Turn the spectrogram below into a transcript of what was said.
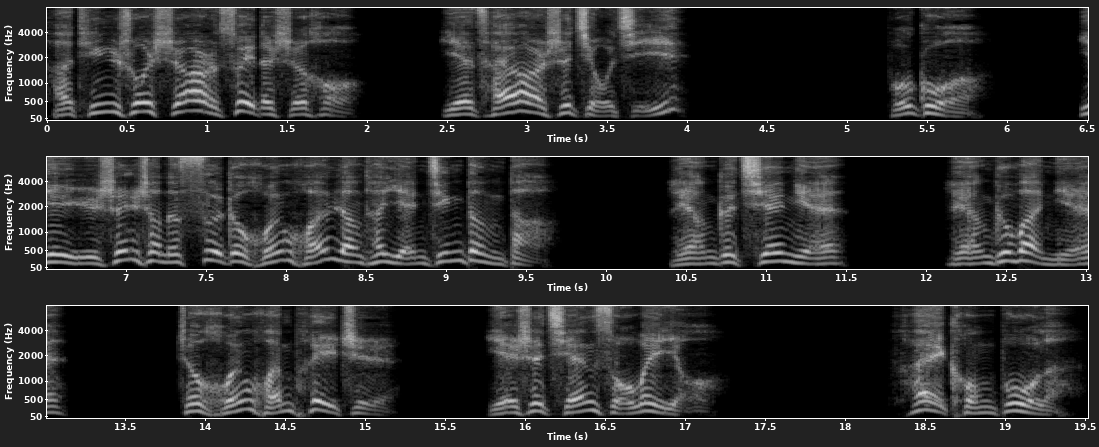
他听说十二岁的时候也才二十九级，不过叶雨身上的四个魂环让他眼睛瞪大。两个千年，两个万年，这魂环配置也是前所未有，太恐怖了。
